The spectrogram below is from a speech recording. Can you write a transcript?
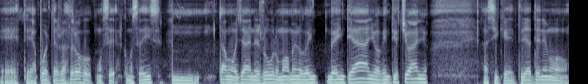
Este, a puerta de rastrojo, como se, como se dice. Mm, estamos ya en el rubro más o menos 20, 20 años, 28 años, así que ya tenemos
